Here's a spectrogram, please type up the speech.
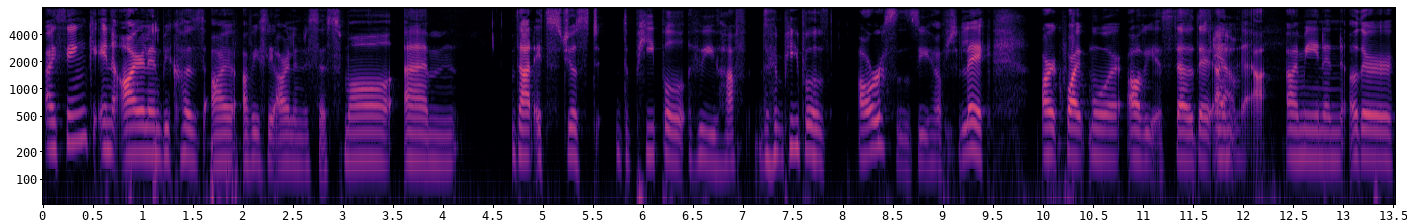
I think in Ireland because I obviously Ireland is so small, um, that it's just the people who you have the people's arses you have to lick are quite more obvious. So there, and, Yeah. uh, I mean, in other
